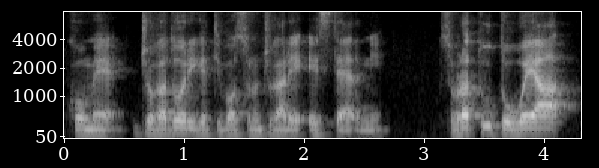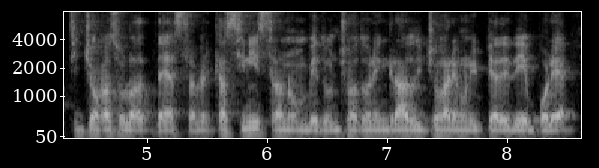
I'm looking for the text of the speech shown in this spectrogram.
come giocatori che ti possono giocare esterni. Soprattutto UEA ti gioca solo a destra, perché a sinistra non vedo un giocatore in grado di giocare con il piede debole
